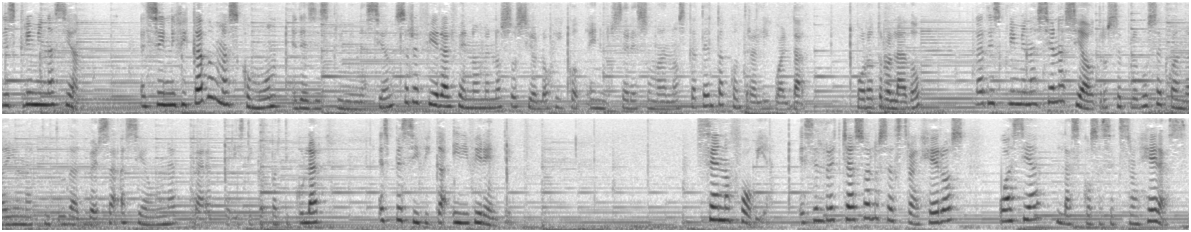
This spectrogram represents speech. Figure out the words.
Discriminación. El significado más común de discriminación se refiere al fenómeno sociológico en los seres humanos que atenta contra la igualdad. Por otro lado, la discriminación hacia otros se produce cuando hay una actitud adversa hacia una característica particular, específica y diferente. Xenofobia es el rechazo a los extranjeros o hacia las cosas extranjeras.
